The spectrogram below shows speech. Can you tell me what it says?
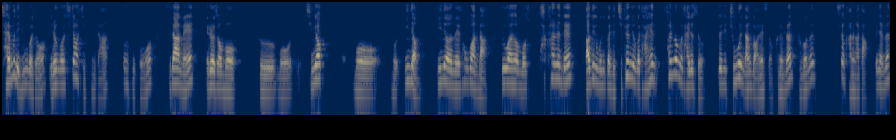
잘못 읽은 거죠. 이런 걸 수정할 수 있습니다. 수정할 수 있고 그 다음에 예를 들어서 뭐 그뭐 뭐 징역 뭐, 뭐 2년 2년에 선고한다. 그리고 나서 뭐 탁 하는데 나중에 보니까 이제 집행유예가 다 해, 설명을 다 해줬어요. 그랬더니 주문이 낭도 안 했어. 그러면 그거는 수정 가능하다. 왜냐면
